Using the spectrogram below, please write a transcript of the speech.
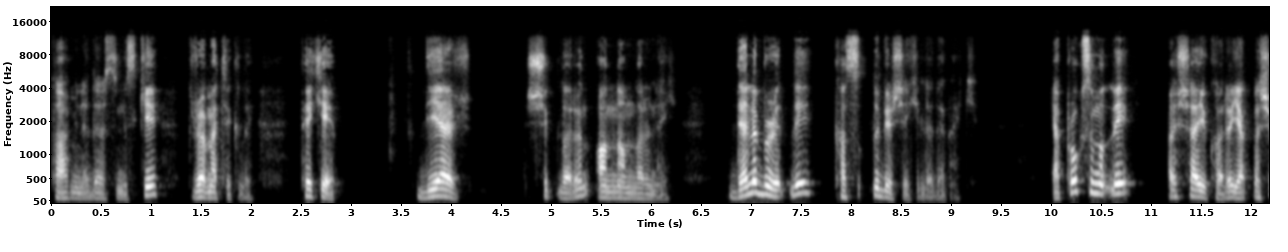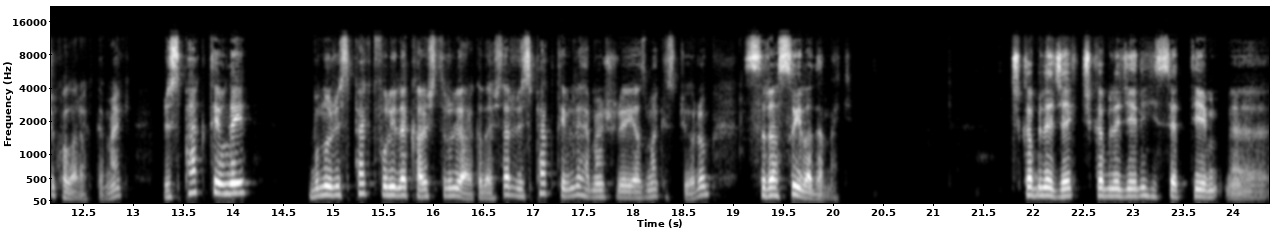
tahmin edersiniz ki dramatically. Peki diğer şıkların anlamları ne? Deliberately kasıtlı bir şekilde demek. Approximately aşağı yukarı yaklaşık olarak demek. Respectively bunu respectful ile karıştırılıyor arkadaşlar. Respectively hemen şuraya yazmak istiyorum. Sırasıyla demek. Çıkabilecek, çıkabileceğini hissettiğim e,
